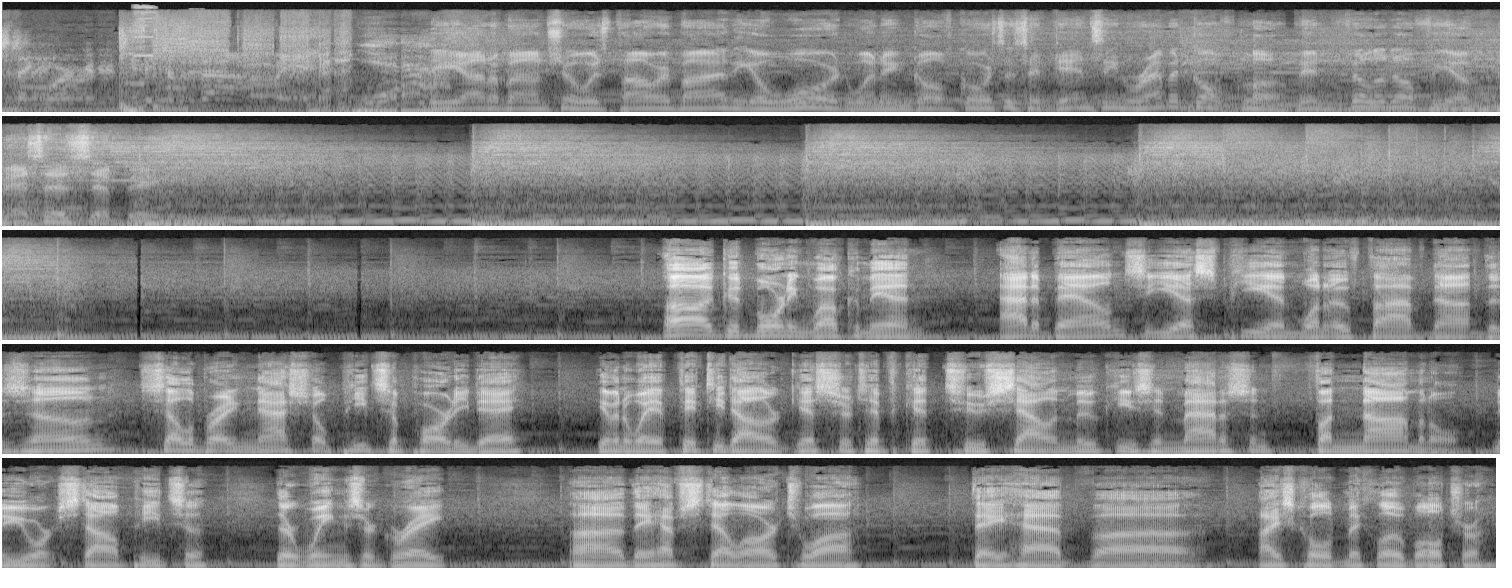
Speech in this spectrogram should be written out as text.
this thing working? Give me some sound over here. Yeah. The Out of Bounds Show is powered by the award winning golf courses at Dancing Rabbit Golf Club in Philadelphia, Mississippi. Uh, good morning. Welcome in. Out of bounds, ESPN 1059 The Zone, celebrating National Pizza Party Day, giving away a $50 gift certificate to Sal and Mookie's in Madison. Phenomenal New York style pizza. Their wings are great. Uh, they have Stella Artois. They have uh, ice cold Michelob Ultra.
